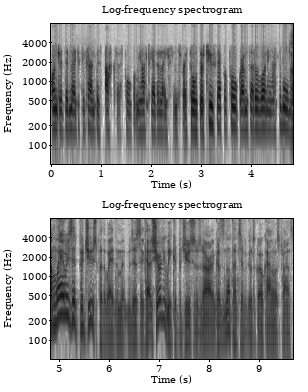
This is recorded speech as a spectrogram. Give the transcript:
under the medical cannabis access program. You have to get a license for it. So there are two separate programs that are running at the moment. And where is it produced, by the way, the me- medicinal cannabis? Surely we could produce it in Ireland because it's not that difficult to grow cannabis plants.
